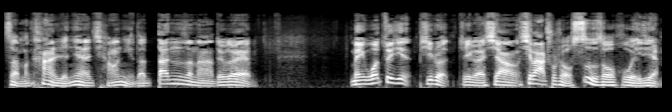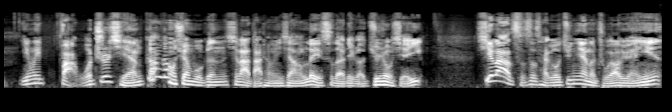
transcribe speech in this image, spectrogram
怎么看人家抢你的单子呢？对不对？美国最近批准这个向希腊出手四艘护卫舰，因为法国之前刚刚宣布跟希腊达成一项类似的这个军售协议。希腊此次采购军舰的主要原因，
